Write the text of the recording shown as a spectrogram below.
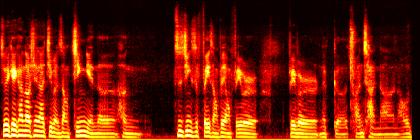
所以可以看到现在基本上今年呢很。资金是非常非常 favor favor 那个传产啊，然后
